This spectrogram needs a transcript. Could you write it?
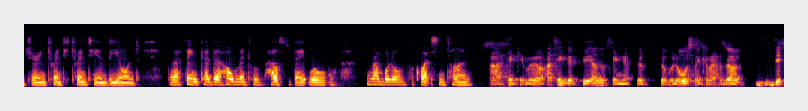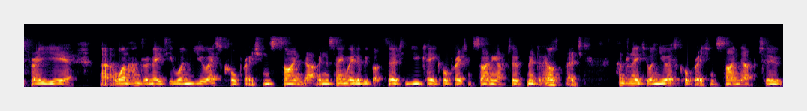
during 2020 and beyond. But I think uh, the whole mental health debate will rumble on for quite some time. I think it will. I think that the other thing that, that, that will also come out as well this very year, uh, 181 US corporations signed up in the same way that we've got 30 UK corporations signing up to mental health pledge. 181 US corporations signed up to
